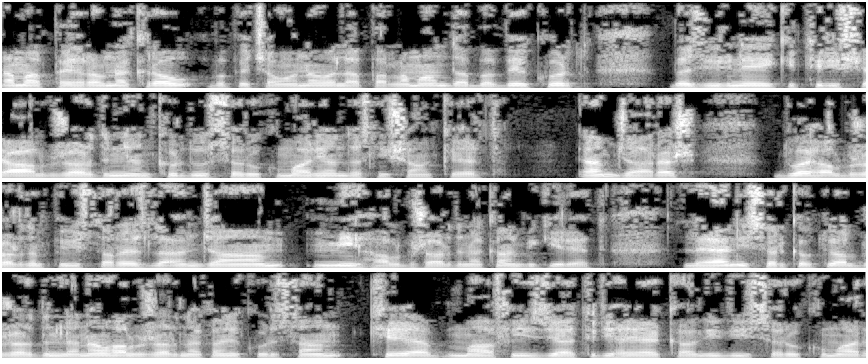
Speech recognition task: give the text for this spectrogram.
ئەمە پەیڕەو نەکرا و بە پێچەوانەوە لە پەرلەماندا بەبێ کورد بە زویرنەیەکی تری شیعە هەڵبژاردنیان کرد و سەرۆککوماریان دەستنیشان کرد. ئەم جارەش دوای هەڵبژاردن پێویستە ڕێز لە ئەنجامی هەڵبژاردنەکان بگیرێت لایەنی سەرکەوتوی هەڵبژاردن لە ناو هەڵبژاردنەکانی کوردستان کێە مافی زیاتری هەیە کاندیدی سەرکومار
